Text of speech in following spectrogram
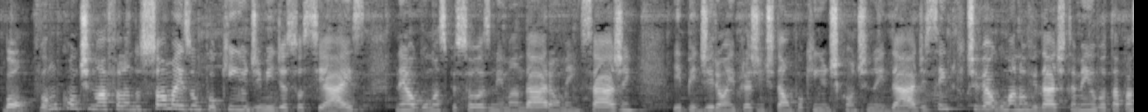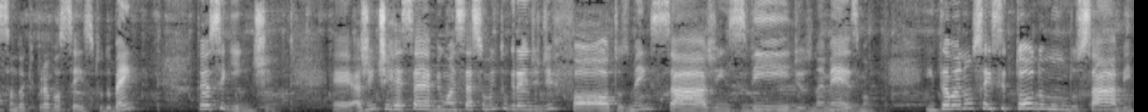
Bom, vamos continuar falando só mais um pouquinho de mídias sociais, né? Algumas pessoas me mandaram mensagem e pediram aí pra gente dar um pouquinho de continuidade. Sempre que tiver alguma novidade também eu vou estar tá passando aqui para vocês, tudo bem? Então é o seguinte, é, a gente recebe um excesso muito grande de fotos, mensagens, vídeos, não é mesmo? Então eu não sei se todo mundo sabe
